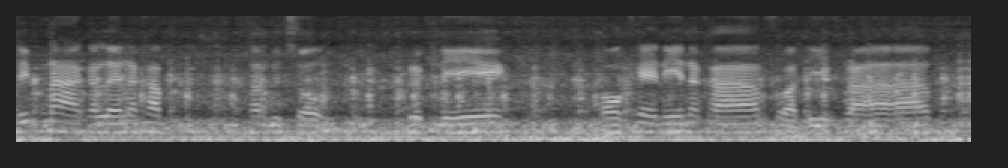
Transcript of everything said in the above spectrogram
คลิปหน้ากันเลยนะครับ ท่านผู้ชม คลิปนี้พอแค่นี้นะครับ สวัสดีครับ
